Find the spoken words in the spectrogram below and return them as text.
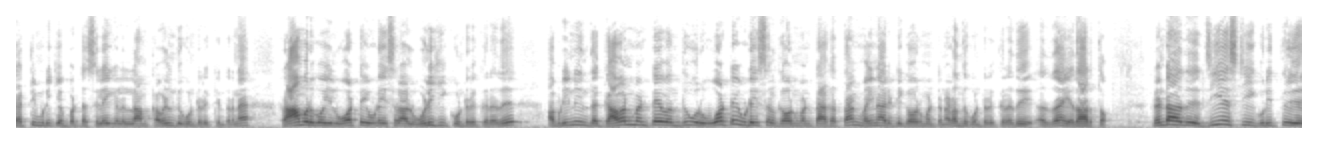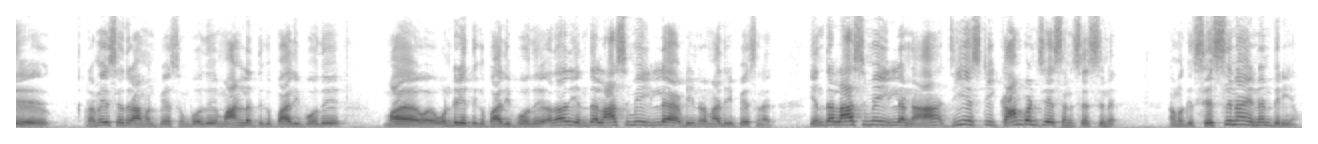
கட்டி முடிக்கப்பட்ட சிலைகள் எல்லாம் கவிழ்ந்து கொண்டிருக்கின்றன. ராமர் கோயில் ஓட்டை உடைசலால் ஒழுகி கொண்டிருக்கிறது. அப்படின்னு இந்த கவர்மெண்ட்டே வந்து ஒரு ஓட்டை உடைசல் கவர்மெண்ட்டாகத்தான் மைனாரிட்டி கவர்மெண்ட் நடந்து கொண்டிருக்கிறது. அதுதான் யதார்த்தம். ரெண்டாவது ஜிஎஸ்டி குறித்து ரமேஷ் சேதுராமன் பேசும்போது மாநிலத்துக்கு பாதி போது ம ஒன்றியத்துக்கு பாதி போது அதாவது எந்த லாஸுமே இல்லை அப்படின்ற மாதிரி பேசினார். எந்த லாஸுமே இல்லைன்னா ஜிஎஸ்டி காம்பன்சேஷன் செஸ்ஸுன்னு நமக்கு செஸ்ஸுனா என்னன்னு தெரியும்.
